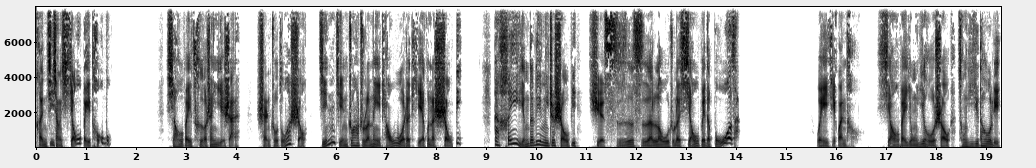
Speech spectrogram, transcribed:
狠击向小北头部。小北侧身一闪，伸出左手紧紧抓住了那条握着铁棍的手臂，但黑影的另一只手臂却死死搂住了小北的脖子。危急关头，小北用右手从衣兜里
